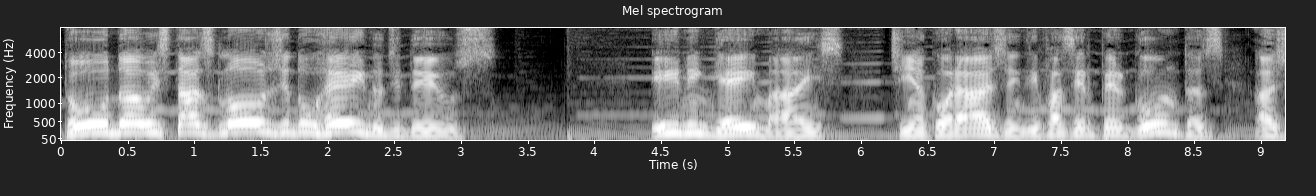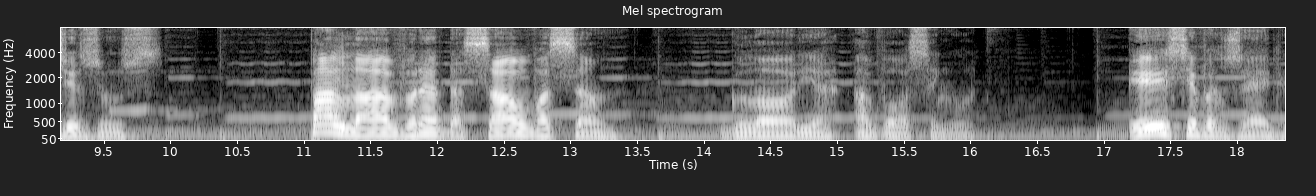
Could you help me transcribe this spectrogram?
Tu não estás longe do reino de Deus. E ninguém mais tinha coragem de fazer perguntas a Jesus. Palavra da salvação. Glória a vós, Senhor. Este Evangelho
